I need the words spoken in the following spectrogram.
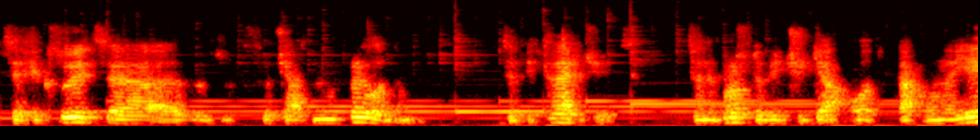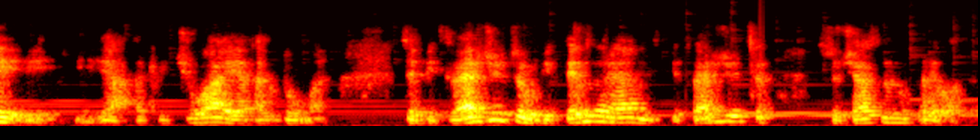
Це фіксується сучасними приладами. Це підтверджується. Це не просто відчуття, от так воно є, і я так відчуваю, я так думаю. Це підтверджується об'єктивна реальність, підтверджується сучасними приладами.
